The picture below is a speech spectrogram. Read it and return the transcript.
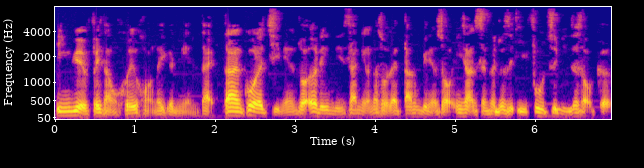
音乐非常辉煌的一个年代，当然过了几年，说二零零三年那时候我在当兵的时候，印象深刻就是《以父之名》这首歌。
